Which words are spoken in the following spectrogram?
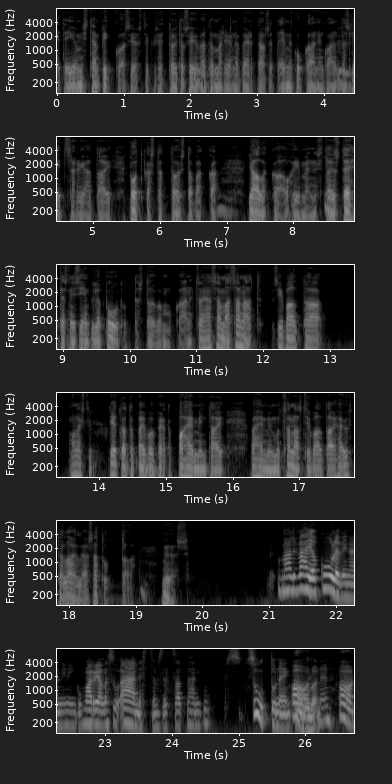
Että ei ole mistään pikkuasioista kyse. Toi tosi hyvä tuo Marianne vertaus, että ei me kukaan niin annettaisi mm. litsaria tai potkasta toista vaikka mm. jalkaa ohi mennessä. Tai jos tehtäisiin, niin siihen kyllä puututtaisiin toivon mukaan. Että se on ihan sama. Sanat sivaltaa monesti tietyllä tapaa ei voi verrata pahemmin tai vähemmin, mutta sanat sivaltaa ihan yhtä lailla ja satuttaa mm. myös. Mä olin vähän jo kuulevina, niin, niin kuin Mariana sun äänestä että sä oot vähän niin kuin suuttuneen kuulonen. On, on,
